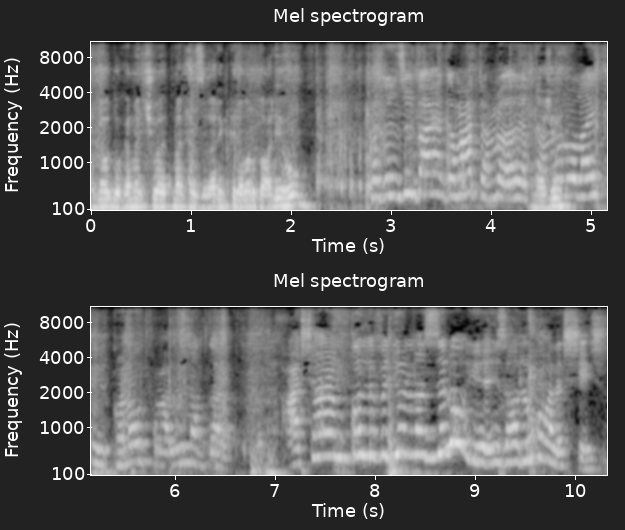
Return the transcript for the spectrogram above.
وناخده كمان شوية ملح صغيرين كده برضو عليهم. ما تنسوش بقى يا جماعة تعملوا لايك للقناة وتفعلوا لنا الجرس. عشان كل فيديو ننزله يظهر لكم على الشاشة.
